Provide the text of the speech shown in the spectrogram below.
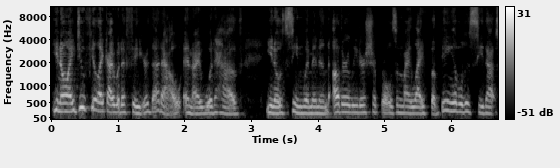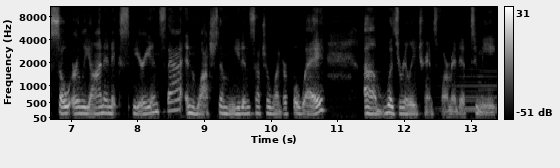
you know I do feel like I would have figured that out, and I would have you know, seen women in other leadership roles in my life, but being able to see that so early on and experience that and watch them lead in such a wonderful way um, was really transformative to me.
